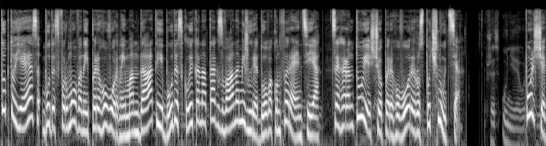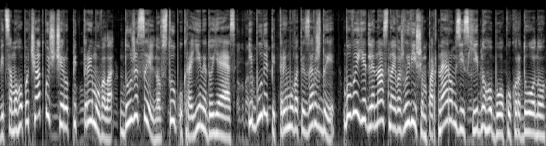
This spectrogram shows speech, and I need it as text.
Тобто ЄС буде сформований переговорний мандат і буде скликана так звана міжурядова конференція. Це гарантує, що переговори розпочнуться. Польща від самого початку щиро підтримувала дуже сильно вступ України до ЄС і буде підтримувати завжди. Бо ви є для нас найважливішим партнером зі східного боку кордону.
